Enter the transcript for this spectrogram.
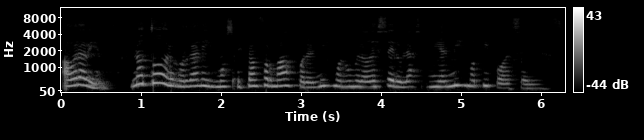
Ahora bien, no todos los organismos están formados por el mismo número de células ni el mismo tipo de células.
